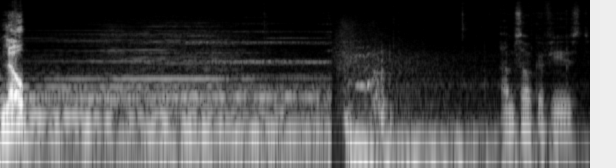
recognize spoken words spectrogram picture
Nope. I'm so confused.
